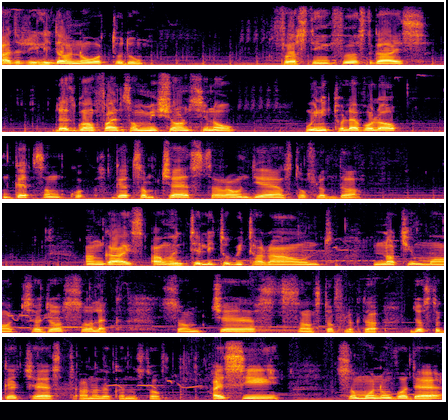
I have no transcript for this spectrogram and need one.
I really don't know what to do. First thing first guys let's go and find some missions you know. We need to level up get some get some chests around here and stuff like that. And guys I went a little bit around nothing much I just saw like some chests and stuff like that just to get chests and other kind of stuff. I see someone over there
